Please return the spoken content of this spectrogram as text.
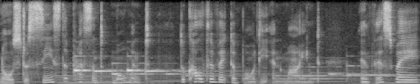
knows to seize the present moment to cultivate the body and mind. In this way,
